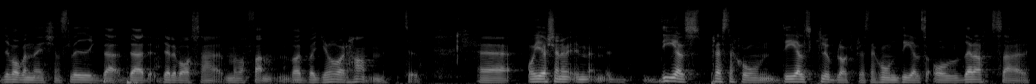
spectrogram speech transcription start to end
det var väl Nations League där, där, där det var så här, men vad fan, vad, vad gör han? Typ. Uh, och jag känner dels prestation, dels klubblagsprestation, dels ålder att så här,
